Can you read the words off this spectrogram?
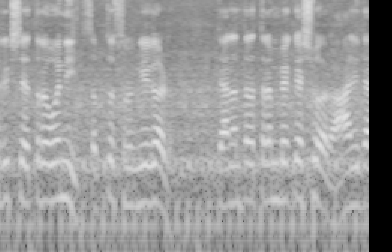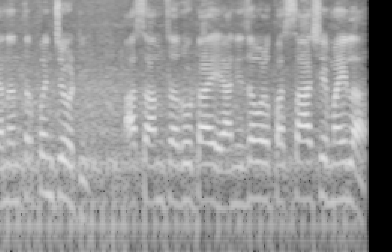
श्री क्षेत्र सप्तशृंगीगड त्यानंतर त्र्यंबकेश्वर आणि त्यानंतर पंचवटी असा आमचा रूट आहे आणि जवळपास सहाशे महिला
